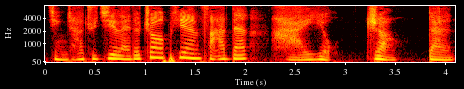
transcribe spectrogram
警察局寄来的照片、罚单，还有账单。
